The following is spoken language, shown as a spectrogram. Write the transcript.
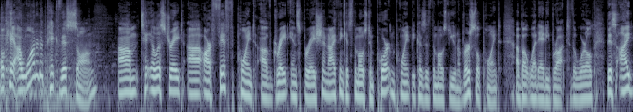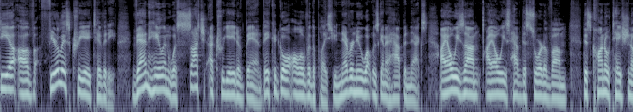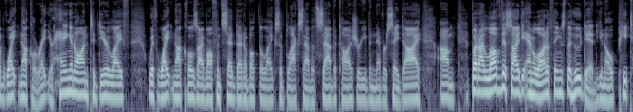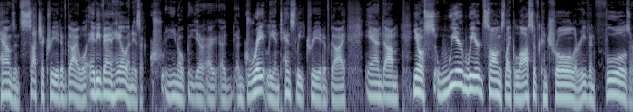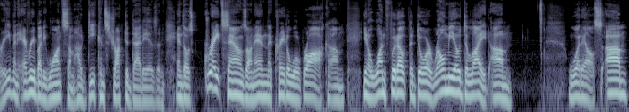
Okay, I wanted to pick this song um, to illustrate uh, our fifth point of great inspiration. I think it's the most important point because it's the most universal point about what Eddie brought to the world. This idea of fearless creativity. Van Halen was such a creative band; they could go all over the place. You never knew what was going to happen next. I always, um, I always have this sort of um, this connotation of white knuckle. Right, you're hanging on to dear life with white knuckles. I've often said that about the likes of Black Sabbath, Sabotage or even Never Say Die. Um, but I love this idea and a lot of things The Who did. You know, Pete Townshend, such a creative guy. Well, Eddie Van Halen is a, you know, a, a, a greatly, intensely creative guy. And, um, you know, weird, weird songs like Loss of Control or even Fools or even Everybody Wants Some, how deconstructed that is. And, and those great sounds on And the Cradle Will Rock. Um, you know, One Foot Out the Door, Romeo Delight. Um, what else? Um,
